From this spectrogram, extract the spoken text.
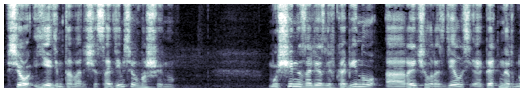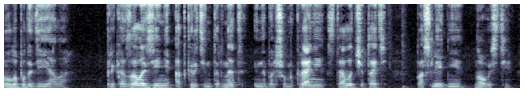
«Все, едем, товарищи, садимся в машину». Мужчины залезли в кабину, а Рэйчел разделась и опять нырнула под одеяло. Приказала Зине открыть интернет и на большом экране стала читать последние новости –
